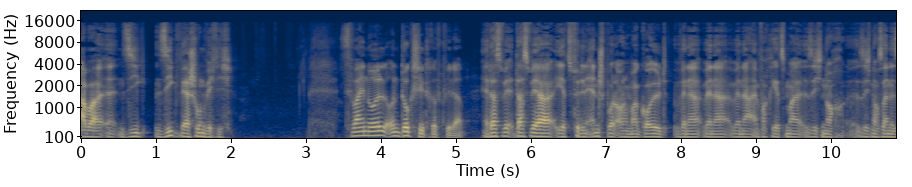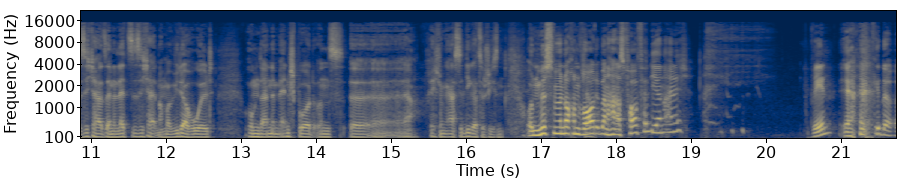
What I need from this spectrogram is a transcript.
aber äh, ein Sieg, Sieg wäre schon wichtig. 2-0 und Duxi trifft wieder. Ja, das wäre das wär jetzt für den Endspurt auch nochmal Gold, wenn er, wenn er, wenn er einfach jetzt mal sich noch, sich noch seine Sicherheit, seine letzte Sicherheit nochmal wiederholt, um dann im Endspurt uns äh, äh, ja, Richtung erste Liga zu schießen. Und müssen wir noch ein Wort über den HSV verlieren eigentlich? Wen? Ja, genau.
